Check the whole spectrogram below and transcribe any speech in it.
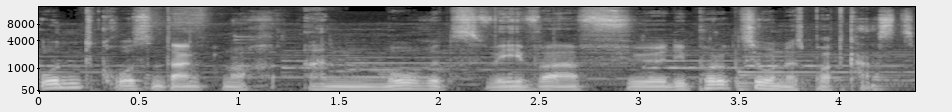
Und großen Dank noch an Moritz Weber für die Produktion des Podcasts.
